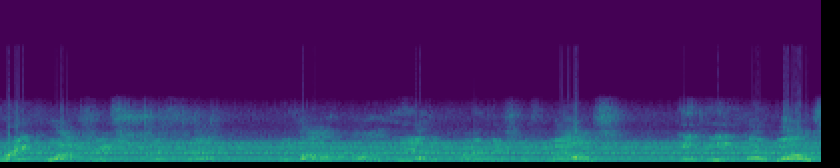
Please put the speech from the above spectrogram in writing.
great cooperation with uh, with all all the other departments, with Wells, Indian uh, Wells,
